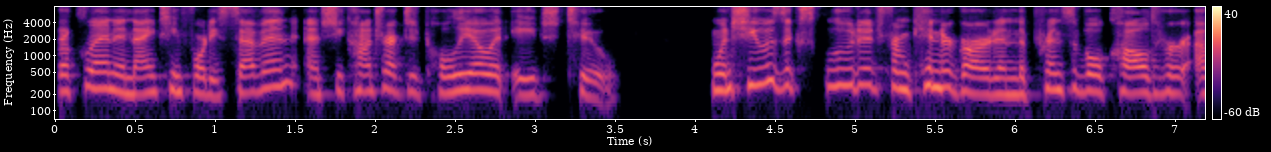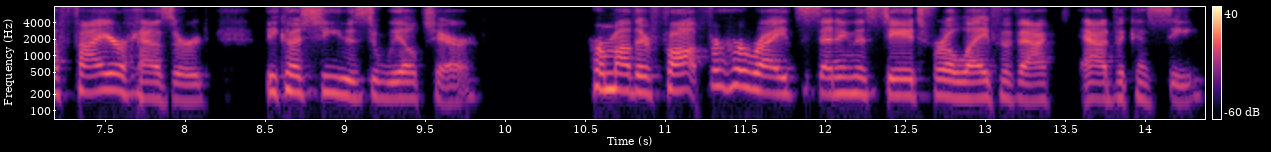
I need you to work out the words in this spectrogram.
Brooklyn in 1947 and she contracted polio at age two. When she was excluded from kindergarten, the principal called her a fire hazard because she used a wheelchair. Her mother fought for her rights, setting the stage for a life of act- advocacy.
